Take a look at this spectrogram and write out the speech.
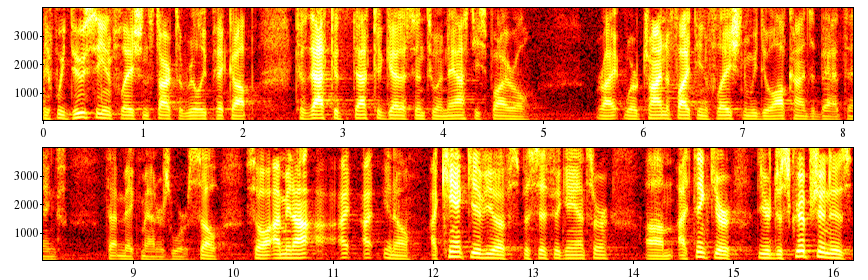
if we do see inflation start to really pick up, because that could, that could get us into a nasty spiral, right? We're trying to fight the inflation, we do all kinds of bad things that make matters worse. So, so I mean, I, I, I you know, I can't give you a specific answer. Um, I think your, your description is,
